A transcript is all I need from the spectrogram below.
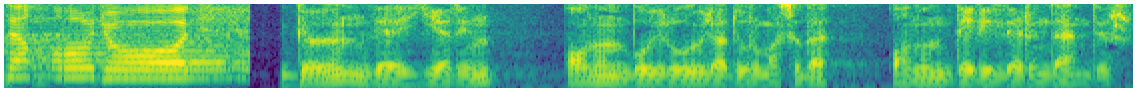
تخرجون Göğün ve yerin onun buyruğuyla durması da onun delillerindendir.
